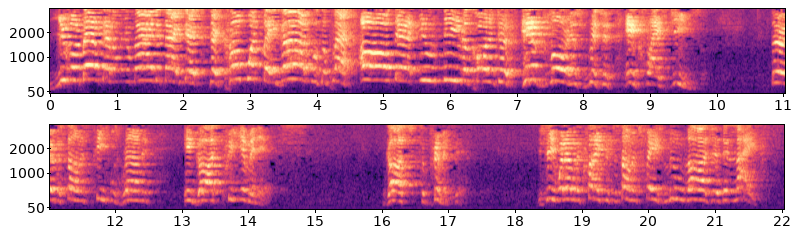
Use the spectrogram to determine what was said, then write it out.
You're going to bear that on your mind tonight that, that come what may, God will supply all that you need according to his glorious riches in Christ Jesus. Third, the psalmist's peace was grounded in God's preeminence, God's supremacy. You see, whatever the crisis the psalmist faced loomed larger than life.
